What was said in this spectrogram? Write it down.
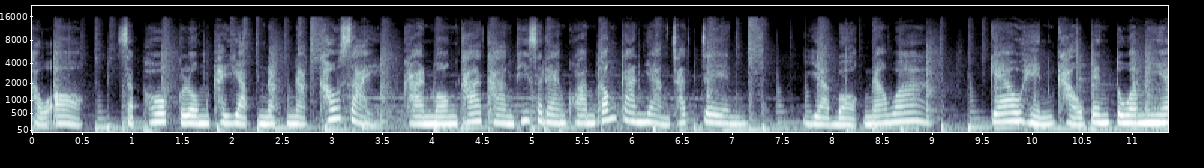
เขาออก สะโพกกลมขยับหนักๆเข้าใส่ คานมองท่าทางที่แสดงความต้องการอย่างชัดเจน อย่าบอกนะว่า แก้วเห็นเขาเป็นตัวเมีย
